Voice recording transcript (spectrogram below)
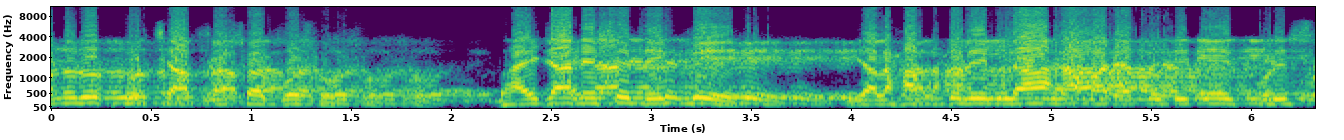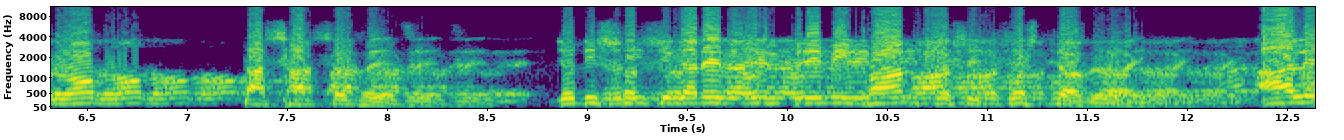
অনুরোধ করছি আপনার সব বসুন। ভাইজান এসে দেখবে যে আলহামদুলিল্লাহ আমার এতদিনের পরিশ্রম তার সার্থক হয়েছে। যদি সত্যিকারের প্রেমিক হন, বসে বসতে হবে ভাই। আহলে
